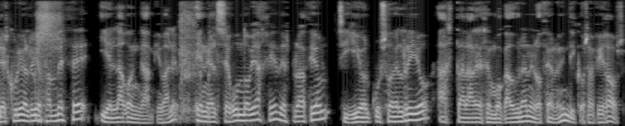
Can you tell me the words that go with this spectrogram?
Descubrió el río Zambeze y el lago Engami, ¿vale? En el segundo viaje de exploración siguió el curso del río hasta la desembocadura en el Océano Índico, o sea, fijaos,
